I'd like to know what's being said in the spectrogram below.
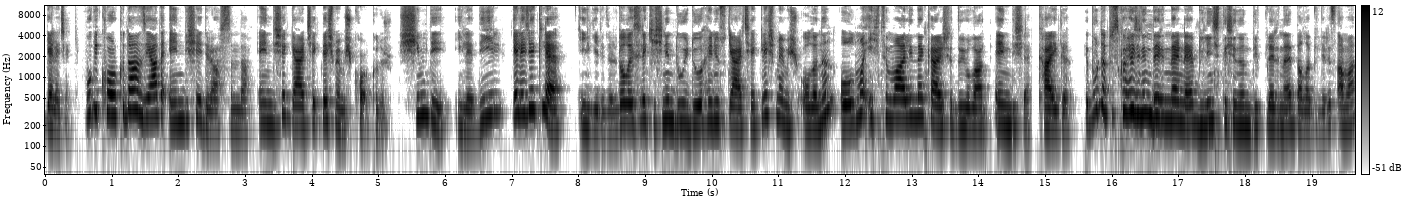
gelecek. Bu bir korkudan ziyade endişedir aslında. Endişe gerçekleşmemiş korkudur. Şimdi ile değil, gelecekle ilgilidir. Dolayısıyla kişinin duyduğu henüz gerçekleşmemiş olanın olma ihtimaline karşı duyulan endişe, kaygı burada psikolojinin derinlerine, bilinç dışının diplerine dalabiliriz ama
